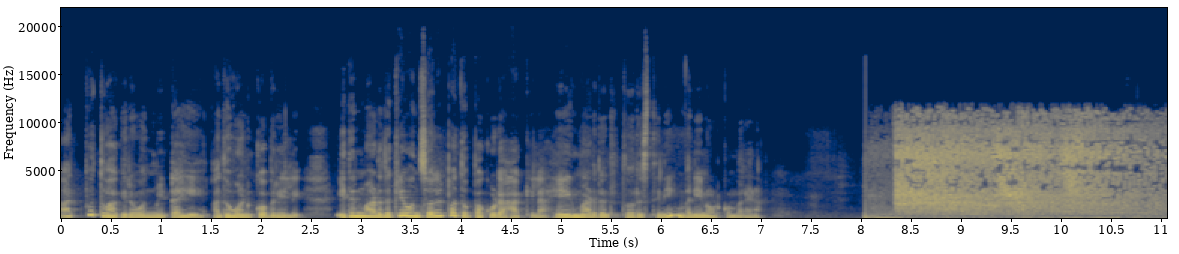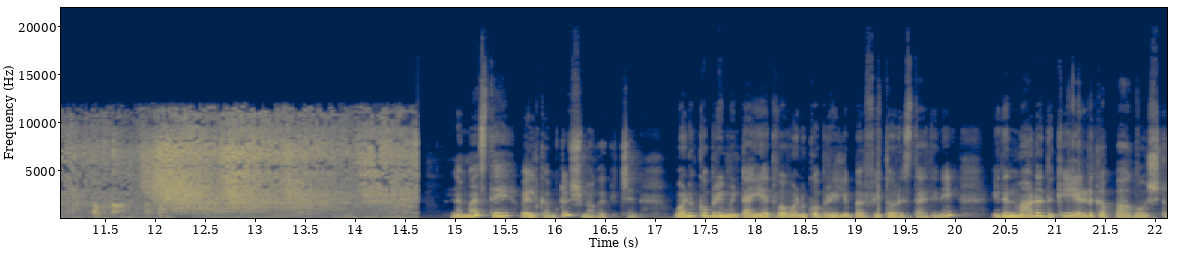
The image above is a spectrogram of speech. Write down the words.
ಅದ್ಭುತವಾಗಿರೋ ಒಂದು ಮಿಠಾಯಿ, ಅದು ಒಣಕೊಬ್ಬರಿಯಲ್ಲಿ ಇದನ್ನು ಮಾಡೋದಕ್ಕೆ ಒಂದು ಸ್ವಲ್ಪ ತುಪ್ಪ ಕೂಡ ಹಾಕಿಲ್ಲ. ಹೇಗೆ ಮಾಡೋದು ಅಂತ ತೋರಿಸ್ತೀನಿ. ಬನ್ನಿ ನೋಡ್ಕೊಂಬರೋಣ ನಮಸ್ತೆ, ವೆಲ್ಕಮ್ ಟು ಶಿವಮೊಗ್ಗ ಕಿಚನ್. ಒಣಕೊಬ್ಬರಿ ಮಿಠಾಯಿ ಅಥವಾ ಒಣಕೊಬ್ಬರಿಯಲ್ಲಿ ಬರ್ಫಿ ತೋರಿಸ್ತಾ ಇದ್ದೀನಿ. ಇದನ್ನು ಮಾಡೋದಕ್ಕೆ ಎರಡು ಕಪ್ ಆಗುವಷ್ಟು,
